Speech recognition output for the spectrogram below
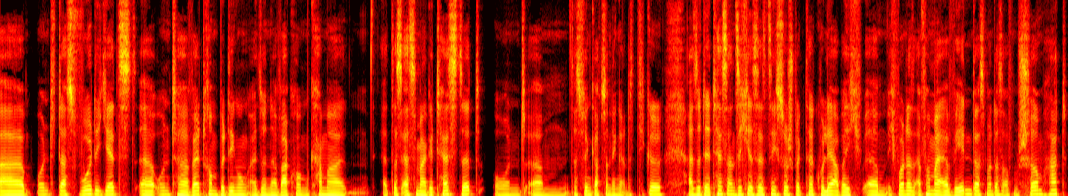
Äh, und das wurde jetzt äh, unter Weltraumbedingungen, also in der Vakuumkammer, äh, das erste Mal getestet. Und ähm, deswegen gab es dann den Artikel. Also der Test an sich ist jetzt nicht so spektakulär, aber ich, ähm, ich wollte das einfach mal erwähnen, dass man das auf dem Schirm hat,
